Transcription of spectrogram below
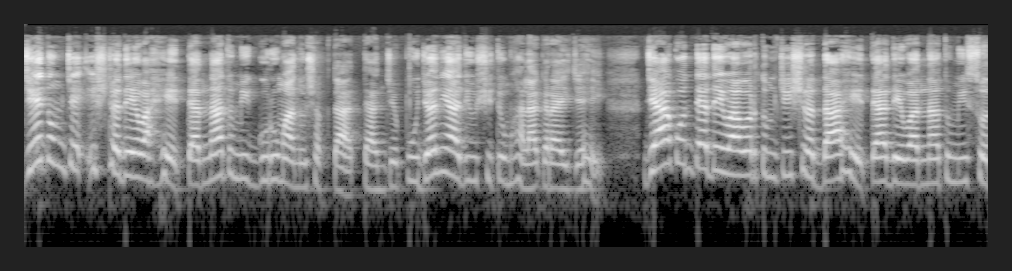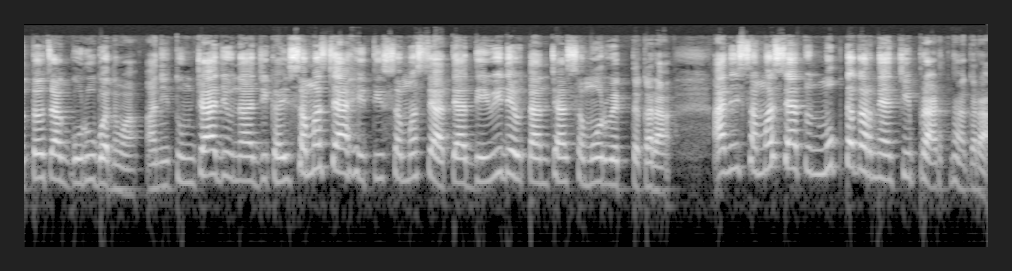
जे तुमचे इष्टदेव आहेत त्यांना तुम्ही गुरु मानू शकता त्यांचे पूजन या दिवशी तुम्हाला करायचे आहे. ज्या कोणत्या देवावर तुमची श्रद्धा आहे त्या देवांना तुम्ही स्वतःचा गुरु बनवा. आणि तुमच्या जीवनात जी काही समस्या आहे ती समस्या त्या देवी देवतांच्या समोर व्यक्त करा. आणि समस्यातून मुक्त करण्याची प्रार्थना करा.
